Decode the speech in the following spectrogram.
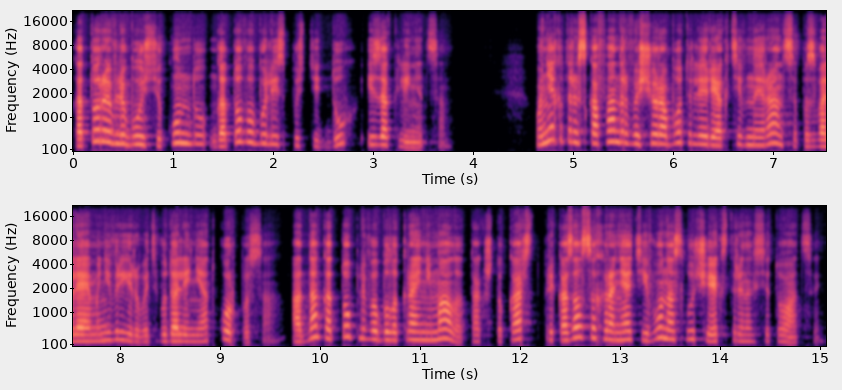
которые в любую секунду готовы были испустить дух и заклиниться. У некоторых скафандров еще работали реактивные ранцы, позволяя маневрировать в удалении от корпуса. Однако топлива было крайне мало, так что Карст приказал сохранять его на случай экстренных ситуаций.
